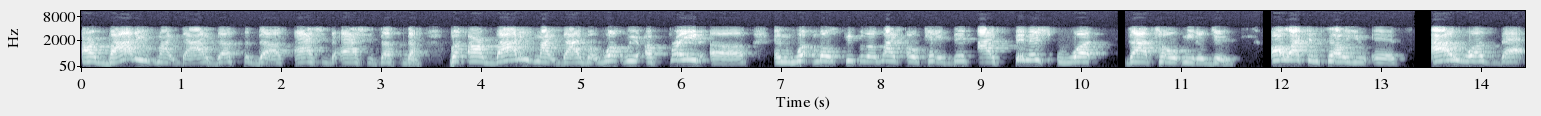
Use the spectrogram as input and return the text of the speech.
Our bodies might die, dust to dust, ashes to ashes, dust to dust. But our bodies might die. But what we're afraid of and what most people are like, okay, did I finish what God told me to do? All I can tell you is I was that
